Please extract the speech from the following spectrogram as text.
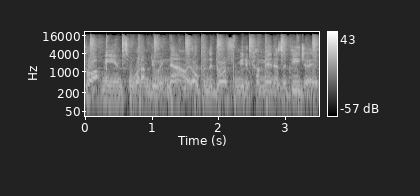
brought me into what I'm doing now. It opened the door for me to come in as a DJ.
